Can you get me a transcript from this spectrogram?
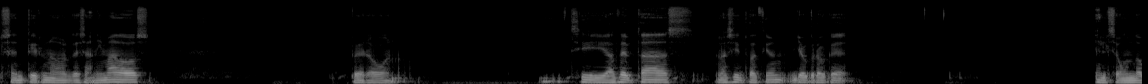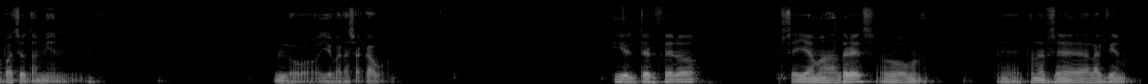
sentirnos desanimados. Pero bueno, si aceptas la situación, yo creo que el segundo paso también lo llevarás a cabo. Y el tercero se llama adres o bueno, eh, ponerse a la acción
